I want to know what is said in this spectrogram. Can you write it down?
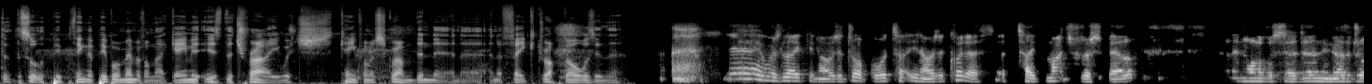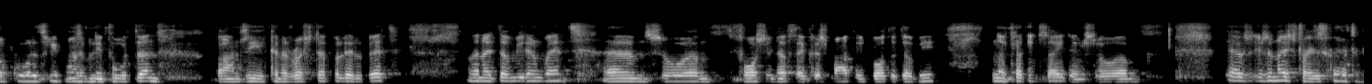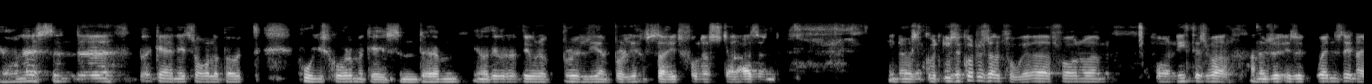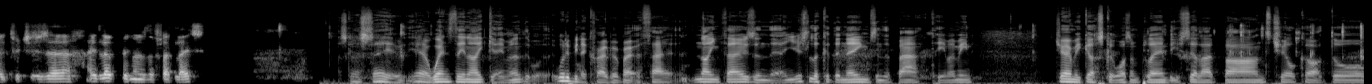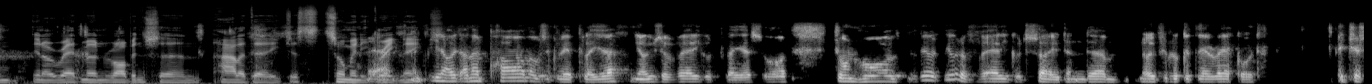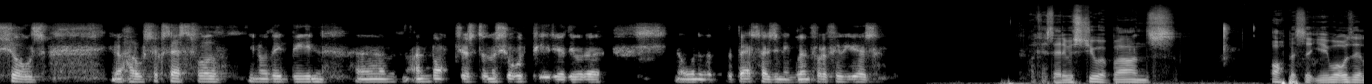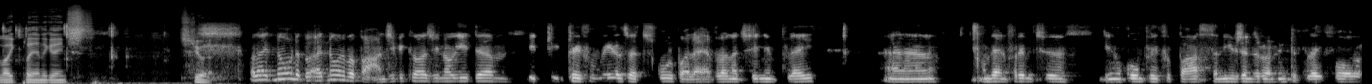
the, the, sort of thing that people remember from that game is the try, which came from a scrum, didn't it? And a, and a fake drop goal was in there. Yeah, it was like you know, it was a drop goal. T- you know, it was a quite a, a, tight match for a spell, and then all of a sudden, you know, the drop goal at three points have been important. Barnesy kind of rushed up a little bit, and then I dummied and went. Um, so um, enough, then Chris Martin bought the dummy, and I cut inside him. So um, yeah, it was, it was, a nice try to score, to be honest. And uh, again, it's all about who you score them against. And um, you know, they were they were a brilliant, brilliant side, full of stars and you know, it was a good, it was a good result for uh, for um, for Neath as well, and it was, a, it was a Wednesday night, which is uh, I love bringing under the floodlights. I was going to say, yeah, Wednesday night game. It would have been a crowd of about nine thousand there, and you just look at the names in the Bath team. I mean, Jeremy Guscott wasn't playing, but you still had Barnes, Chilcott, Dorm, you know, Redman, Robinson, Halliday, just so many yeah. great names. You know, and then Palmer was a great player. You know, he was a very good player. So John Hall, they were, they were a very good side. And, um, you know, if you look at their record, it just shows, you know, how successful, you know, they'd been. Um, and not just in a short period. They were, a, you know, one of the, the best sides in England for a few years. Like I said, it was Stuart Barnes opposite you. What was it like playing against Stuart? Well, I'd known about I'd known about Barnesy because you know he'd um he'd, played for Wales at schoolboy level, and I'd seen him play. Uh, and then for him to you know go and play for Bath, and he was in the running to play for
